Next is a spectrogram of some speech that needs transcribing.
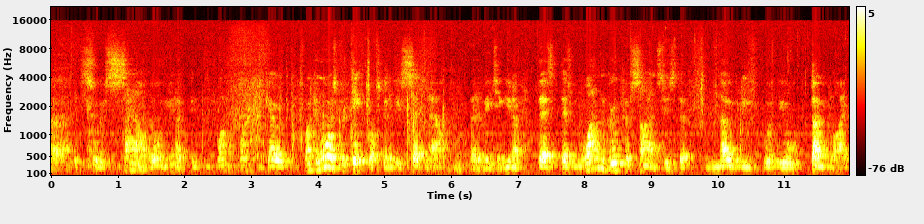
Uh, it's sort of sound, or you know, one, one can go, one can almost predict what's going to be said now at a meeting. You know, there's there's one group of sciences that nobody, we all don't like,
